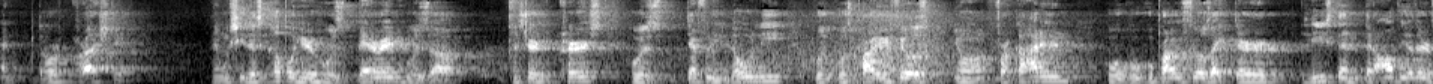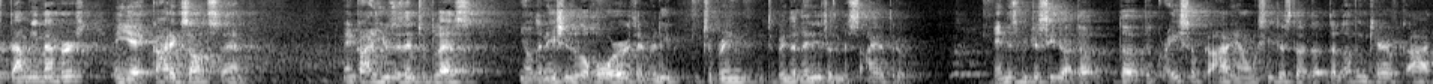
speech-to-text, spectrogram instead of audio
And the Lord crushed it. And we see this couple here who's barren, who's uh, considered a curse, who is definitely lowly, who who's probably feels you know forgotten, who, who, who probably feels like they're least than, than all the other family members, and yet God exalts them, and God uses them to bless you know the nations of the whole earth and really to bring to bring the lineage of the Messiah through. And this we just see the, the, the, the grace of God, you know, we see just the, the, the loving care of God.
